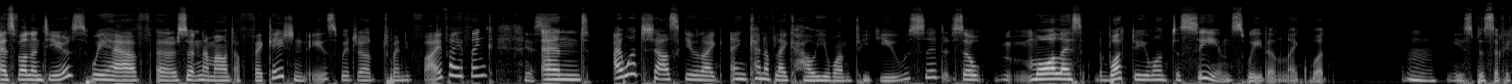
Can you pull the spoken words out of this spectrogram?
as volunteers, we have a certain amount of vacation days, which are 25, I think. Yes. And I wanted to ask you, like, and kind of like how you want to use it. So, m- more or less, what do you want to see in Sweden? Like, what Mm. any specific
